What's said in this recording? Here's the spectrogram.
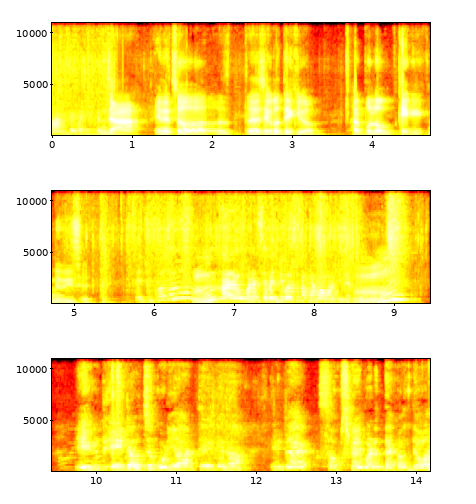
তো আনতে পারি যা এনেছো সেগুলো দেখিও। আর বলো কে কে কিনে দিয়েছে। ওখানে সেভেন্টি পার্সেন্ট আমার মামা কিনে হুম? এইটা হচ্ছে গড়িয়াহাট থেকে কেনা। এটা এক সাবস্ক্রাইবারের দেখা দেওয়া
